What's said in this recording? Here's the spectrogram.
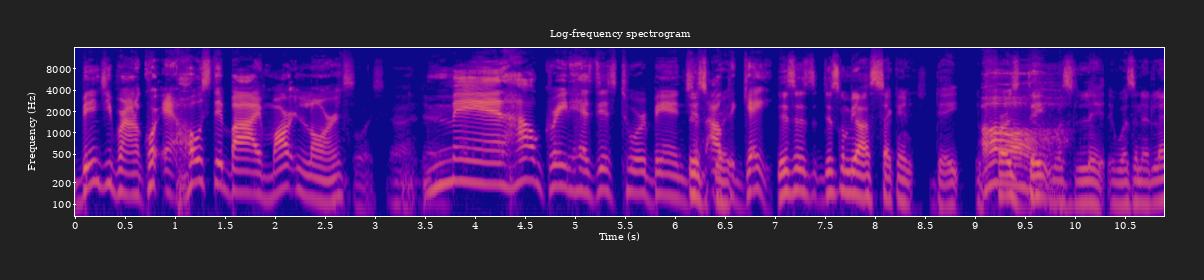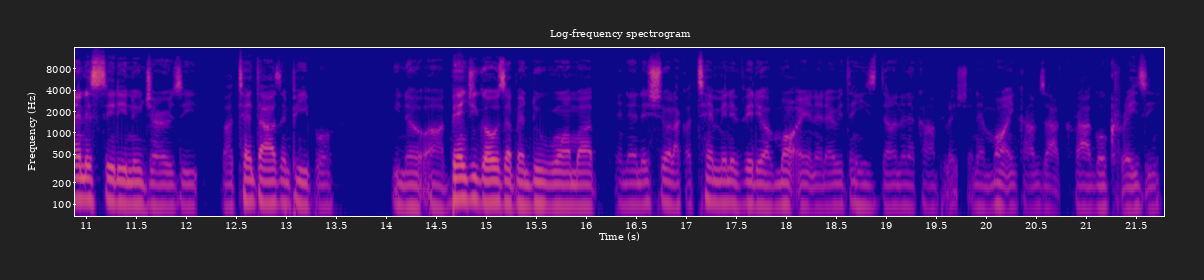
Benji Brown, of course, and hosted by Martin Lawrence. Boys, God. Man, how great has this tour been just It's out great. the gate? This is this is gonna be our second date. The Oh. first date oh. was lit. It was in Atlantic City, New Jersey, about ten thousand people. You know, uh, Benji goes up and do warm up, and then they show like a ten minute video of Martin and everything he's done and accomplished. And then Martin comes out, crowd go crazy.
